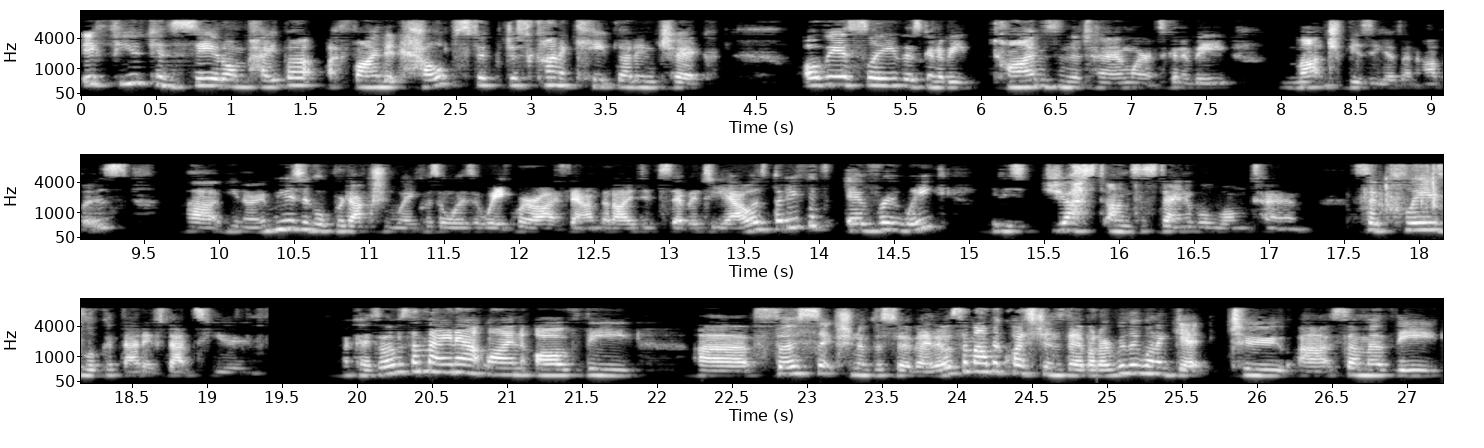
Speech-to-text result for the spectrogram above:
if you can see it on paper, I find it helps to just kind of keep that in check. Obviously, there's going to be times in the term where it's going to be much busier than others. Uh, you know, musical production week was always a week where I found that I did 70 hours, but if it's every week, it is just unsustainable long term. So please look at that if that's you. Okay, so that was the main outline of the uh, first section of the survey. There were some other questions there, but I really want to get to uh, some of the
